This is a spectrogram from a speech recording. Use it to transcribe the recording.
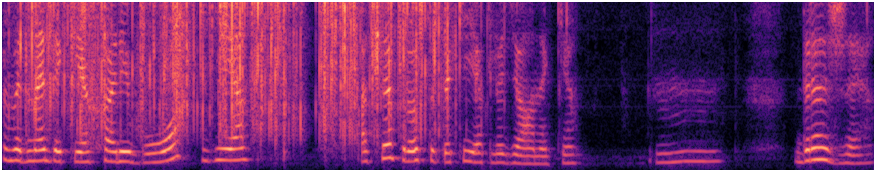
ведмедики Харібо є. А це просто такі, як льодяники. Драже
